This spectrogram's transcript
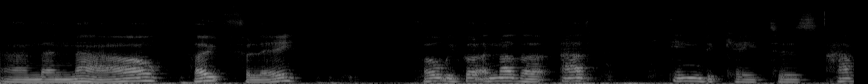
And then now, hopefully, oh, we've got another add indicators. Have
